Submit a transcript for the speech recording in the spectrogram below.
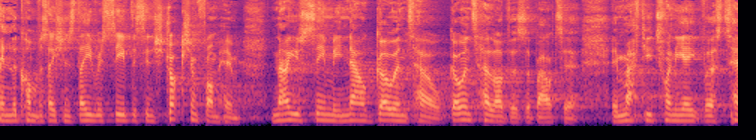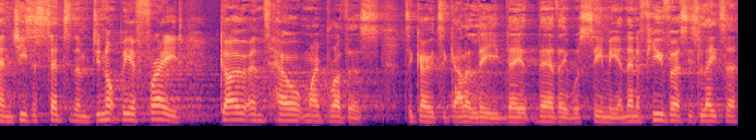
in the conversations, they received this instruction from him. Now you've seen me, now go and tell. Go and tell others about it. In Matthew 28, verse 10, Jesus said to them, Do not be afraid. Go and tell my brothers to go to Galilee. They, there they will see me. And then a few verses later,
